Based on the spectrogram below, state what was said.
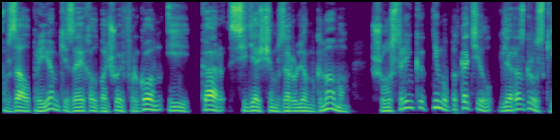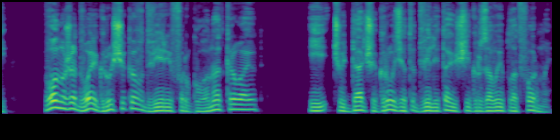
в зал приемки заехал большой фургон, и Кар с сидящим за рулем гномом шустренько к нему подкатил для разгрузки. Вон уже двое грузчиков двери фургона открывают и чуть дальше грузят две летающие грузовые платформы.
